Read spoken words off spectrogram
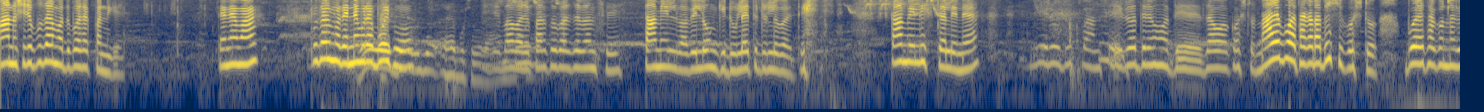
মানুষের পূজার মধ্যে বয়ে থাকবার নাকি? তাই না মা? পূজার মধ্যে নেমরা বইবো। যে বাবারে পার করবার যাবেন সে তামিল ভাবে লুঙ্গি ঢুলাই তো ঢুলে বাড়িতে। তামিল স্টাইলে না? এই রোদের মধ্যে যাওয়া কষ্ট। না রে বয়ে থাকাটা বেশি কষ্ট। বয়ে থাকুন নাকি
